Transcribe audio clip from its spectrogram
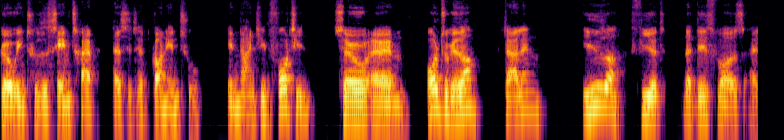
go into the same trap as it had gone into in 1914. So, um, altogether, Stalin either feared that this was a,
